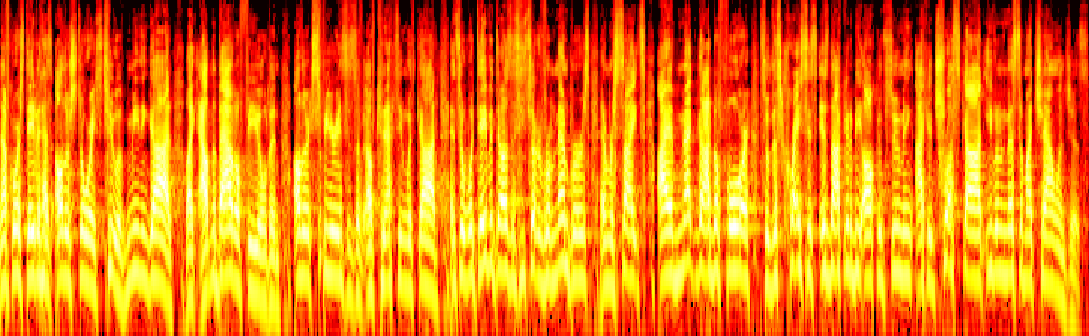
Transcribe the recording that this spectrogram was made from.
Now, of course, David has other stories too of meeting God, like out in the battlefield and other experiences of, of, connecting with God. And so, what David does is he sort of remembers and recites, I have met God before, so this crisis is not going to be all consuming. I can trust God even in the midst of my challenges.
